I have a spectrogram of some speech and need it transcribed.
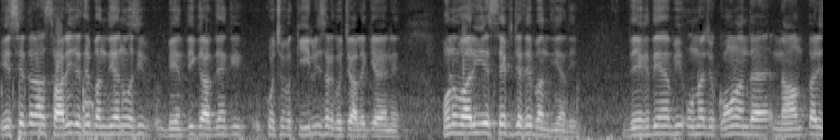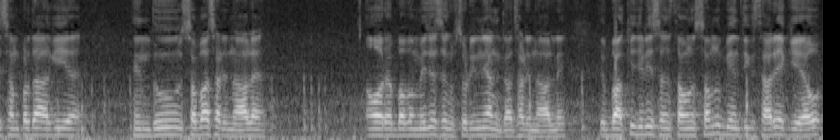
ਇਸੇ ਤਰ੍ਹਾਂ ਸਾਰੀ ਜਥੇਬੰਦੀਆਂ ਨੂੰ ਅਸੀਂ ਬੇਨਤੀ ਕਰਦੇ ਹਾਂ ਕਿ ਕੁਝ ਵਕੀਲ ਵੀ ਸਾਡੇ ਕੋਲ ਚੱਲ ਕੇ ਆਏ ਨੇ। ਹੁਣ ਵਾਰੀ ਇਹ ਸਿੱਖ ਜਥੇਬੰਦੀਆਂ ਦੀ। ਦੇਖਦੇ ਹਾਂ ਵੀ ਉਹਨਾਂ ਚੋਂ ਕੌਣ ਆਂਦਾ ਹੈ। ਨਾਮਧਾਰੀ ਸੰਪਰਦਾ ਆ ਗਈ ਹੈ? ਹਿੰਦੂ ਸਭਾ ਸਾਡੇ ਨਾਲ ਹੈ। ਔਰ ਬਾਬਾ ਮੇਜਰ ਸਿੰਘ ਸੋਢੀ ਨਿਹੰਗ ਦਾ ਸਾਡੇ ਨਾਲ ਨੇ। ਤੇ ਬਾਕੀ ਜਿਹੜੀ ਸੰਸਥਾਵਾਂ ਨੂੰ ਸਭ ਨੂੰ ਬੇਨਤੀ ਕਿ ਸਾਰੇ ਅੱਗੇ ਆਓ।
